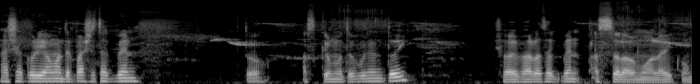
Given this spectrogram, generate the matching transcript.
আশা করি আমাদের পাশে থাকবেন। তো আজকের মতো পর্যন্তই। সবাই ভালো থাকবেন। আসসালামু আলাইকুম।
